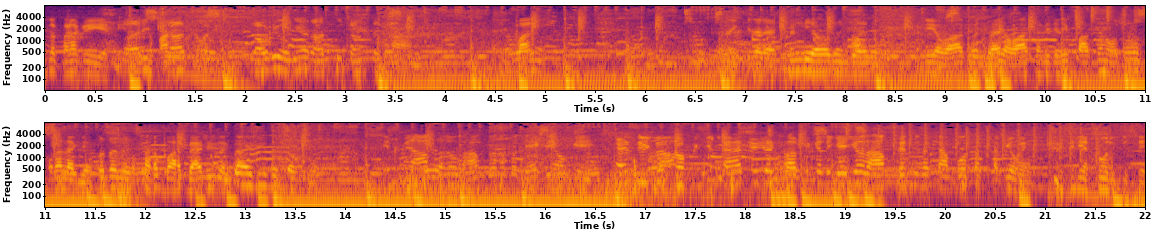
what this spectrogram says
तो रात क्लाउडी हो गया रात को चाँद तक बारिश नहीं किधर है। ठंडी हवा बन जाएगा ठंडी हवा कुछ भाई हवा ठंडी चली पास हो तो पता लग गया। पता लग बात बैठ ही सकता। बैठ नहीं सकता। इसमें आप लोग हम दोनों को देख रहे होंगे। As usual topical as usual topically यही और हम फिर नहीं सकते हम बहुत सब थके हुए हैं। इसलिए थोड़ी से।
